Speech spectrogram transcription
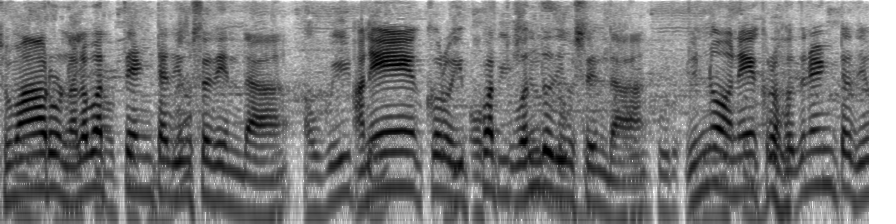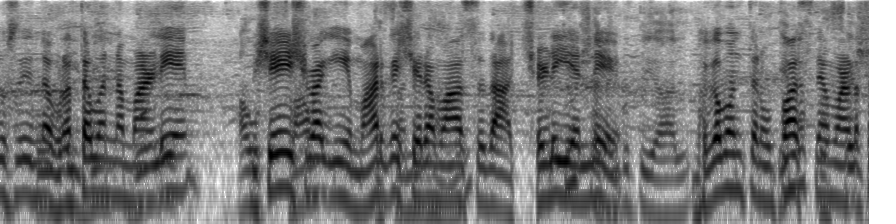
ಸುಮಾರು ನಲವತ್ತೆಂಟು ದಿವಸದಿಂದ ಅನೇಕರು ಇಪ್ಪತ್ತೊಂದು ದಿವಸದಿಂದ ಇನ್ನೂ ಅನೇಕರು ಹದಿನೆಂಟು ದಿವಸದಿಂದ ವ್ರತವನ್ನು ಮಾಡಿ ವಿಶೇಷವಾಗಿ ಮಾರ್ಗಶಿರ ಮಾಸದ ಚಳಿಯಲ್ಲಿ ಭಗವಂತನ ಉಪಾಸನೆ ಮಾಡ್ತಾ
